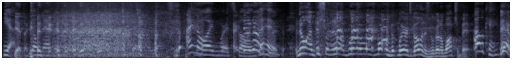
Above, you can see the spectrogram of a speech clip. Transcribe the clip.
Yeah. that- don't ever. I know where it's going. No, no, Go ahead. no, I'm just going to know where, where, where, where it's going is we're going to watch a bit. Okay. Yeah.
